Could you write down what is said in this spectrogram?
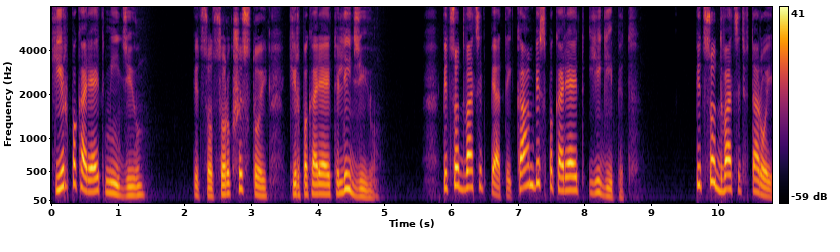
Кир покоряет Мидию. 546. Кир покоряет Лидию. 525. Камбис покоряет Египет. 522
